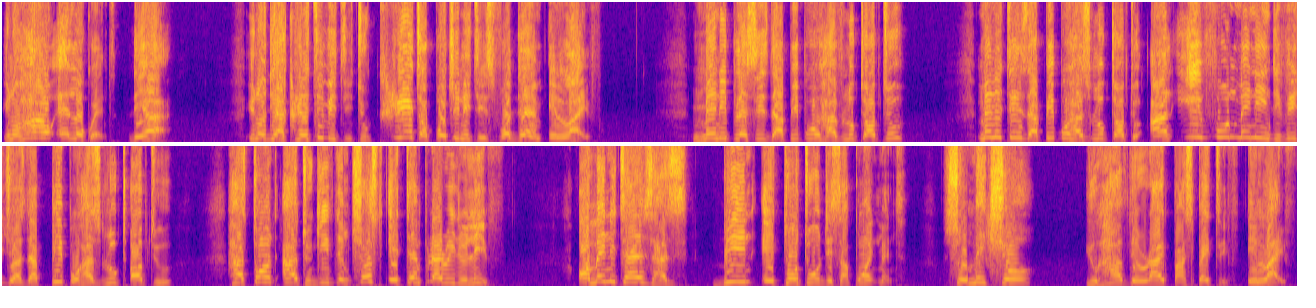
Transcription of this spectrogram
you know, how eloquent they are you know their creativity to create opportunities for them in life. Many places that people have looked up to many things that people has looked up to and even many individuals that people has looked up to has turned out to give them just a temporary relief. Or many times has been a total disappointment. So make sure you have the right perspective in life.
